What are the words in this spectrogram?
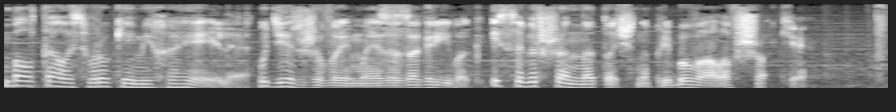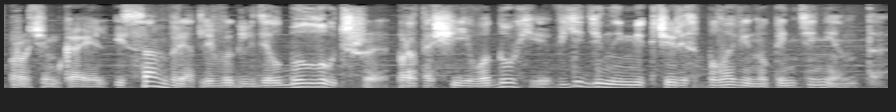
болталась в руке Михаэля, удерживаемая за загривок, и совершенно точно пребывала в шоке. Впрочем, Каэль и сам вряд ли выглядел бы лучше, протащи его духи в единый миг через половину континента.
